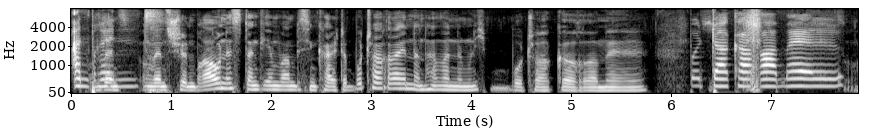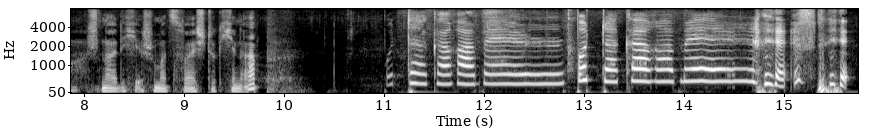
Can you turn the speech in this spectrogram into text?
Anbrennt. Und wenn es schön braun ist, dann geben wir ein bisschen kalte Butter rein. Dann haben wir nämlich Butterkaramell. Butterkaramell. So, schneide ich hier schon mal zwei Stückchen ab. Butterkaramell. Butterkaramell.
